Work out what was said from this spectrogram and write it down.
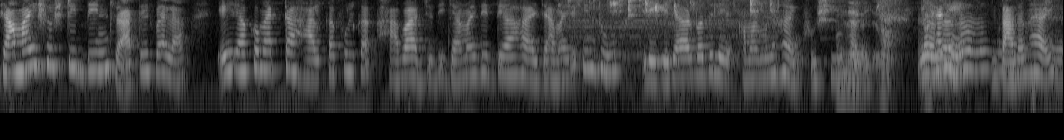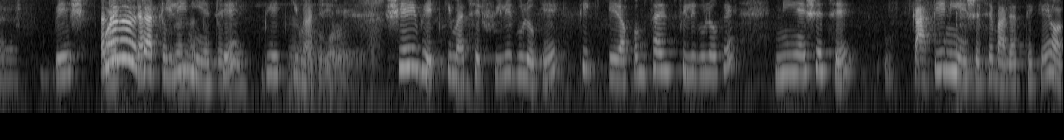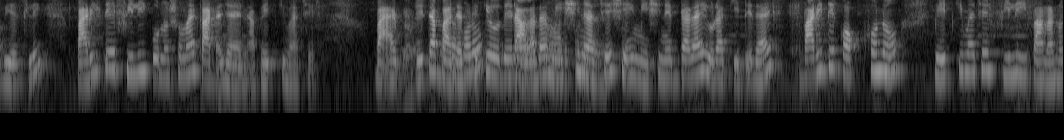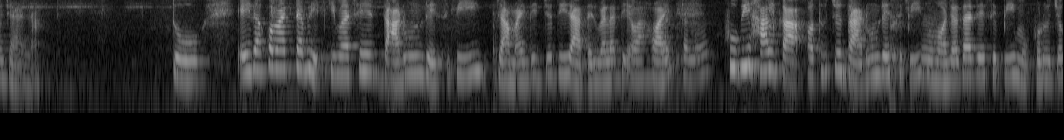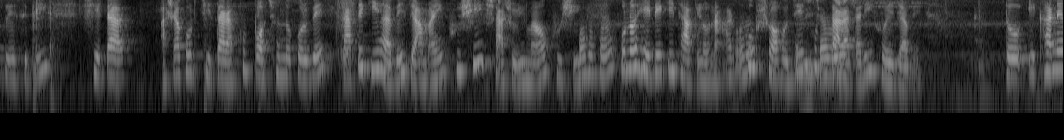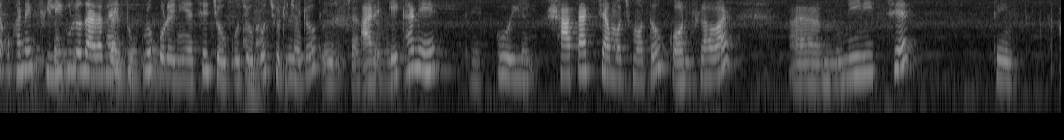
জামাই ষষ্ঠীর দিন রাতের বেলা এই রকম একটা হালকা ফুলকা খাবার যদি জামাইদের দেওয়া হয় জামাইরা কিন্তু রেগে যাওয়ার বদলে আমার মনে হয় খুশি হবে এখানে দাদা ভাই বেশ কয়েকটা ফিলি নিয়েছে ভেটকি মাছের সেই ভেটকি মাছের ফিলিগুলোকে ঠিক এরকম সাইজ ফিলিগুলোকে নিয়ে এসেছে কাটিয়ে নিয়ে এসেছে বাজার থেকে অবভিয়াসলি বাড়িতে ফিলি কোনো সময় কাটা যায় না ভেটকি মাছের। বা এটা বাজার থেকে ওদের আলাদা মেশিন আছে সেই মেশিনের দ্বারাই ওরা কেটে দেয়। বাড়িতে কখনো ভেটকি মাছের ফিলি বানানো যায় না। তো এই রকম একটা ভেটকি মাছের দারুণ রেসিপি জামাইদের যদি রাতের বেলা দেওয়া হয় খুবই হালকা অথচ দারুণ রেসিপি মজাদার রেসিপি মুখরোচক রেসিপি সেটা আশা করছি তারা খুব পছন্দ করবে। তাতে কি হবে? জামাই খুশি শাশুড়ি মাও খুশি। কোনো হেডেকই থাকল না আর খুব সহজে খুব তাড়াতাড়ি হয়ে যাবে। তো এখানে ওখানে ফিলিগুলো দাদাভাই টুকরো করে নিয়েছে চৌকো চৌকো ছোট ছোট। আর এখানে ওই সাত আট চামচ মতো কর্নফ্লাওয়ার নিয়ে নিচ্ছে।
